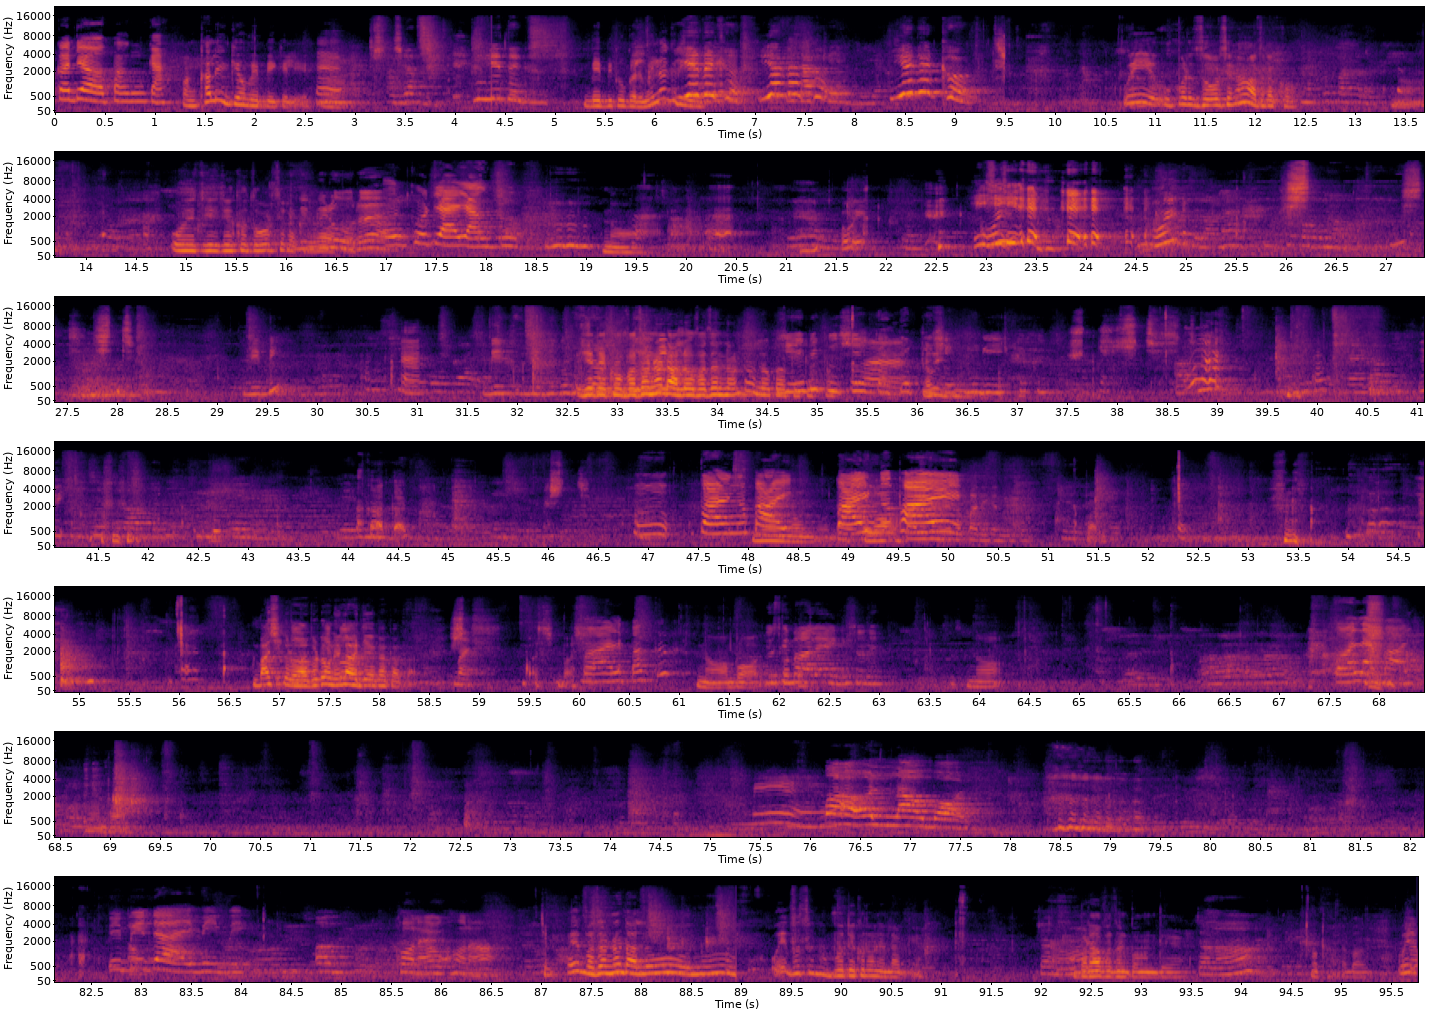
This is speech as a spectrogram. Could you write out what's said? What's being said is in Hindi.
पंखा दे पंखा। पंखा लेके आओ बेबी के लिए? हाँ। हाँ। ये देख। बेबी को गर्मी लग रही ये देखो ये देखो। ये देखो। वही ऊपर ज़ोर से ना हाथ रखो। हाँ। ओए देखो ज़ोर से रखो बीबी रो रहा है। उनको जाए अंकु नो। ओए। ये देखो वज़न ना डालो वज़न ना डालो काकी ये के भी पीछे करके पीछे पाएँगे पाए। पाए। को। बस करो आप ढोने लग जाएगा काका। बस। बस। बस बाल पक। ना बहुत उसके बाल है नहीं सोने। ना। बाल है बाल। बॉल। बीबी दाई बीबी। अब। खोना है वो खोना ए वज़न ना डालो नो ओए वज़न वो देखो रोने लग गया। बड़ा वज़न पाउंड है उठा बाल ओए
